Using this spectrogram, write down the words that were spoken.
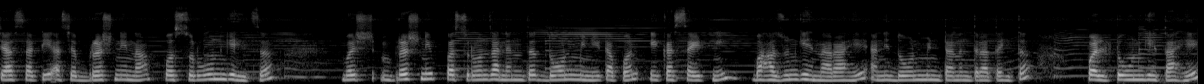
त्यासाठी अशा ब्रशने ना पसरवून घ्यायचं. ब्रश ब्रशने पसरवून झाल्यानंतर दोन मिनिट आपण एका साईडनी भाजून घेणार आहे आणि दोन मिनटानंतर आता इथं पलटवून घेत आहे.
